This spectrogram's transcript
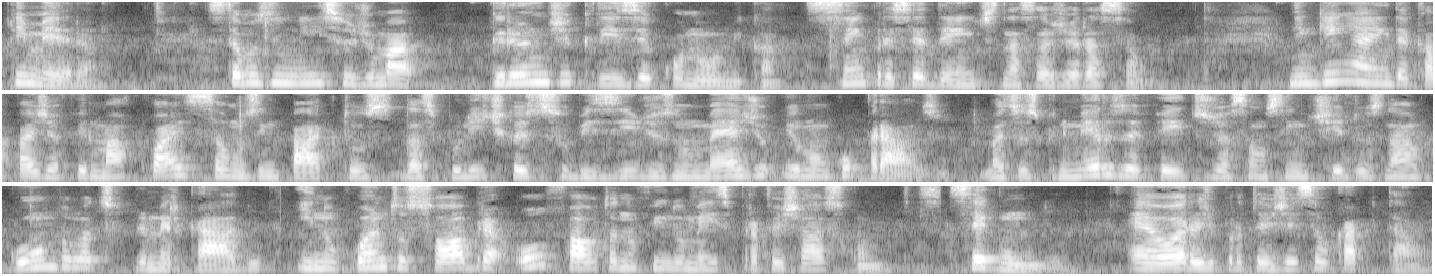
Primeira, estamos no início de uma grande crise econômica, sem precedentes nessa geração. Ninguém ainda é capaz de afirmar quais são os impactos das políticas de subsídios no médio e longo prazo, mas os primeiros efeitos já são sentidos na gôndola do supermercado e no quanto sobra ou falta no fim do mês para fechar as contas. Segundo, é hora de proteger seu capital.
